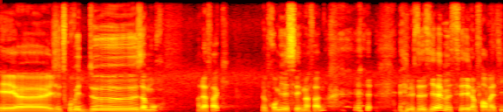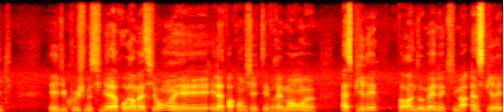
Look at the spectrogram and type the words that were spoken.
Et euh, j'ai trouvé deux amours à la fac. Le premier c'est ma femme et le deuxième c'est l'informatique. Et du coup je me suis mis à la programmation et, là par contre j'ai été vraiment euh, aspiré par un domaine qui m'a inspiré.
